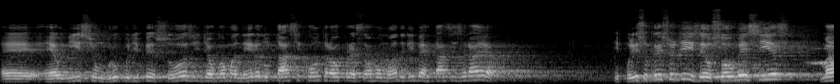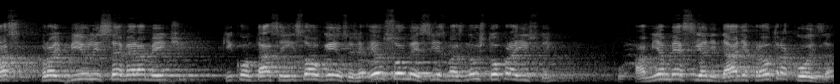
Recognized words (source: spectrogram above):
é, reunisse um grupo de pessoas e de alguma maneira lutasse contra a opressão romana e libertasse Israel. E por isso Cristo diz: Eu sou o Messias, mas proibiu-lhe severamente que contassem isso a alguém. Ou seja, eu sou o Messias, mas não estou para isso. Hein? A minha messianidade é para outra coisa.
